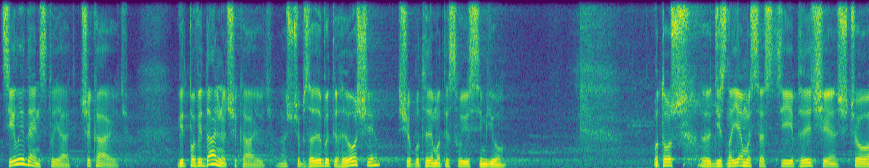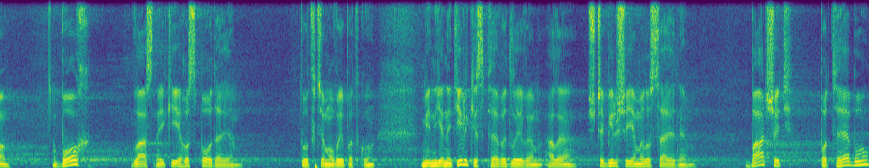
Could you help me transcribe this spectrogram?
Цілий день стоять, чекають, відповідально чекають, щоб заробити гроші, щоб утримати свою сім'ю. Отож, дізнаємося з цієї притчі, що Бог, власне, який є господарем тут в цьому випадку, він є не тільки справедливим, але ще більше є милосердним. Бачить потребу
